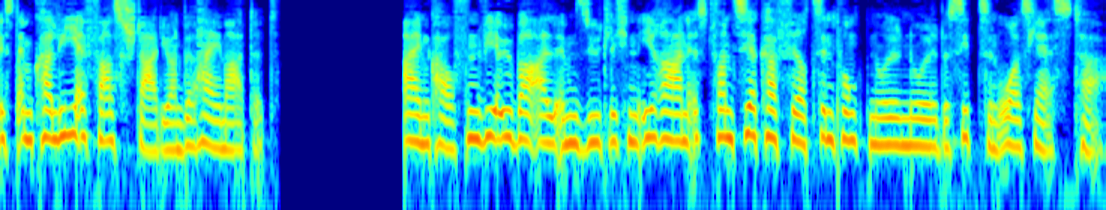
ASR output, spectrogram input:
ist im Khalifas Stadion beheimatet. Einkaufen wie überall im südlichen Iran ist von ca. 14.00 bis 17 Uhr Siesta.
